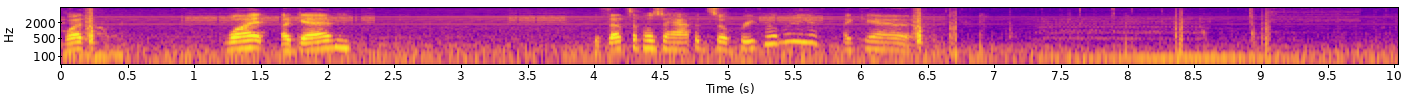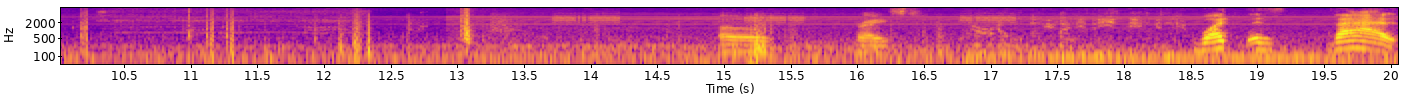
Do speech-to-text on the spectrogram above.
What? What? Again? Is that supposed to happen so frequently? I can't... Oh, Christ. What is that?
